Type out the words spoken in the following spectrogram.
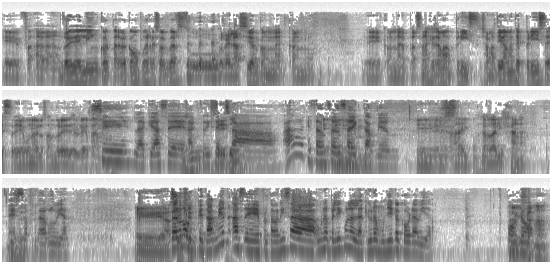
eh, al androide Lincoln, para ver cómo puede resolver su relación con la, con, eh, con la persona que se llama Pris. Llamativamente Pris es eh, uno de los androides de Blade Runner. ¿no? Sí, la que hace la actriz Sí. esta... Ah, que está en Eh, Sense8 también. Eh, ay, ¿cómo se llama? Daryl Hannah. Eso, la rubia. Eh, así Perdón, que- que, también hace- protagoniza una película en la que una muñeca cobra vida. ¿O no? Hannah.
